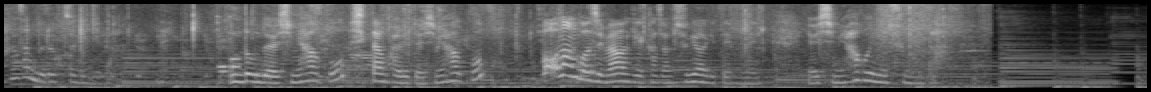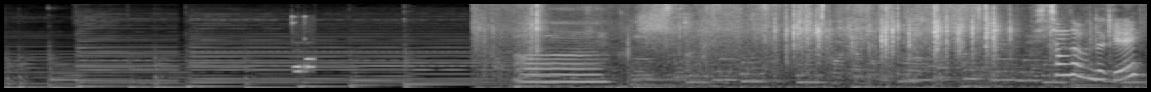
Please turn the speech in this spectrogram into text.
항상 노력 중입니다. 네. 운동도 열심히 하고 식단 관리도 열심히 하고 뻔한 거지만 그게 가장 중요하기 때문에 열심히 하고 있는 중입니다. 어... 시청자분들께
